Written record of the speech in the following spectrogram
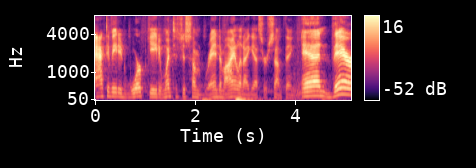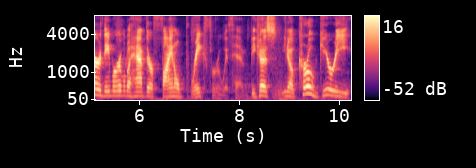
activated warp gate and went to just some random island, I guess, or something. And there they were able to have their final breakthrough with him because, you know, Kurogiri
